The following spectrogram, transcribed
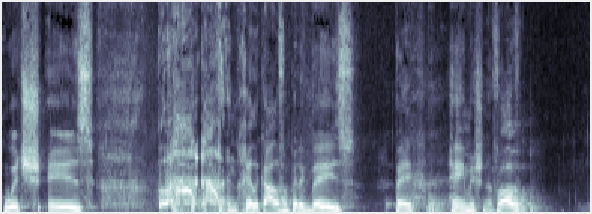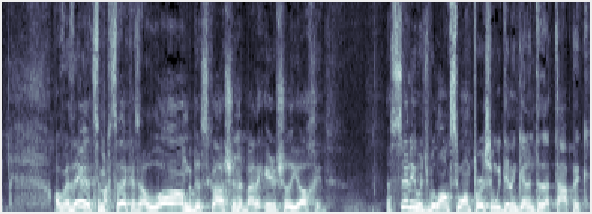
which is in Chelik Aleph and Perik Beis, Perik Hey Mishnah Vav. Over there, the Tzemach Tzedek has a long discussion about an Ir Shel Yachid, a city which belongs to one person. We didn't get into that topic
